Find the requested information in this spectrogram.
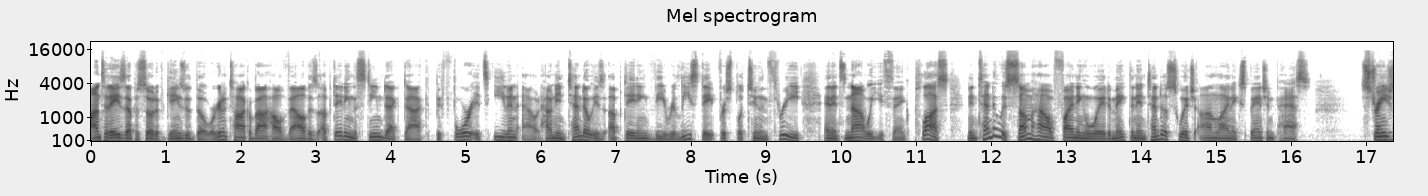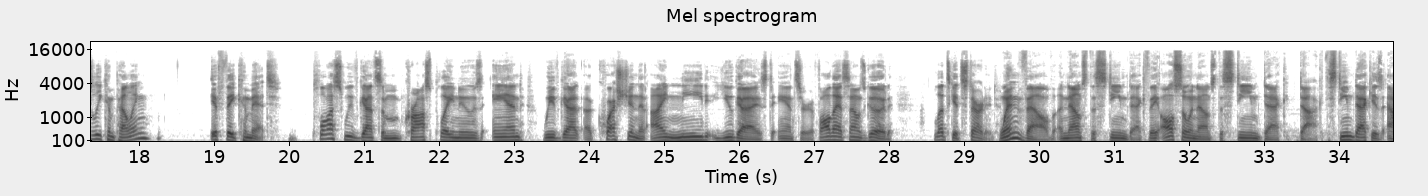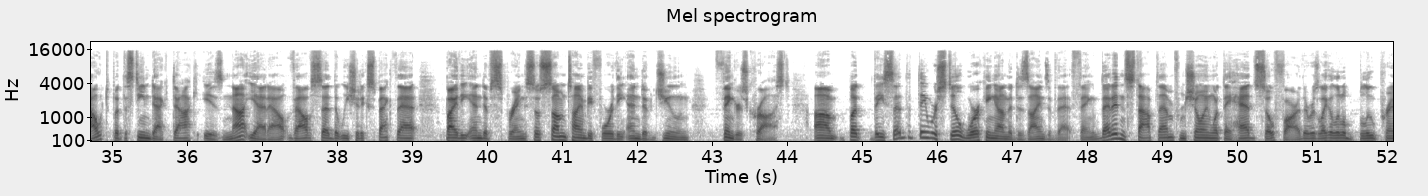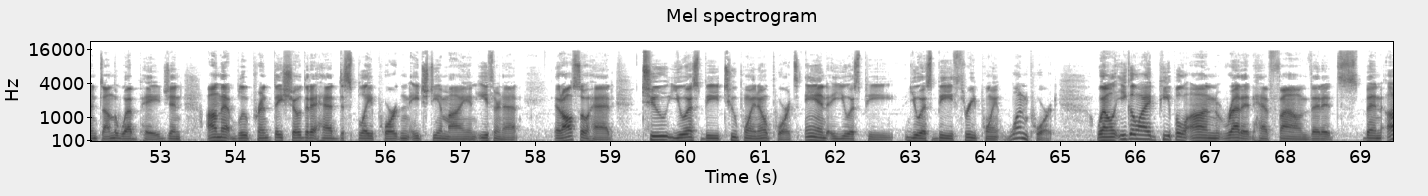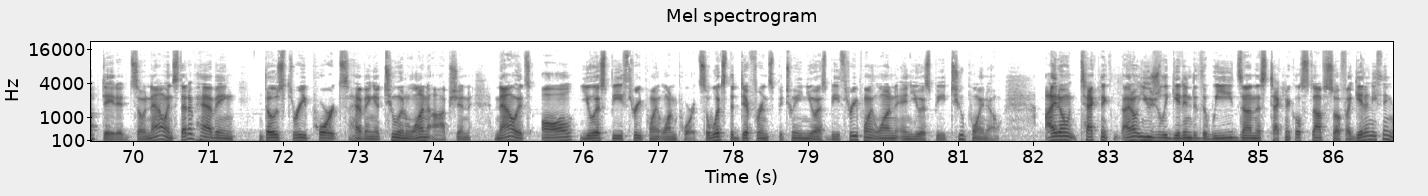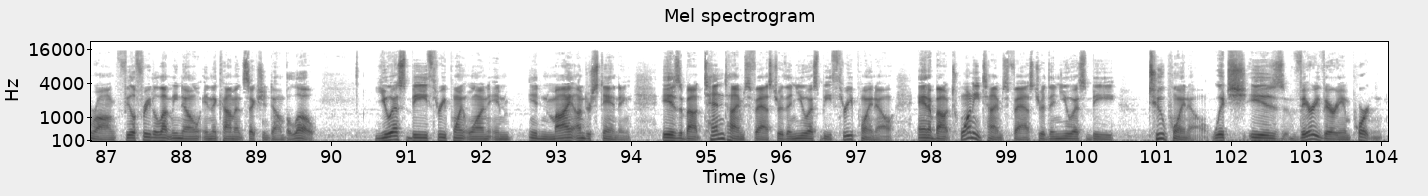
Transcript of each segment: On today's episode of Games with Bill, we're going to talk about how Valve is updating the Steam Deck dock before it's even out, how Nintendo is updating the release date for Splatoon 3, and it's not what you think. Plus, Nintendo is somehow finding a way to make the Nintendo Switch Online expansion pass strangely compelling if they commit. Plus, we've got some crossplay news and we've got a question that I need you guys to answer. If all that sounds good, Let's get started. When Valve announced the Steam Deck, they also announced the Steam Deck dock. The Steam Deck is out, but the Steam Deck dock is not yet out. Valve said that we should expect that by the end of spring, so sometime before the end of June. Fingers crossed. Um, but they said that they were still working on the designs of that thing. That didn't stop them from showing what they had so far. There was like a little blueprint on the web page, and on that blueprint, they showed that it had DisplayPort and HDMI and Ethernet. It also had two USB 2.0 ports and a USB USB 3.1 port. Well, eagle eyed people on Reddit have found that it's been updated. So now instead of having those three ports having a two in one option, now it's all USB 3.1 ports. So, what's the difference between USB 3.1 and USB 2.0? I don't technically I don't usually get into the weeds on this technical stuff, so if I get anything wrong, feel free to let me know in the comment section down below. USB 3.1 in in my understanding is about 10 times faster than USB 3.0 and about 20 times faster than USB 2.0, which is very very important.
